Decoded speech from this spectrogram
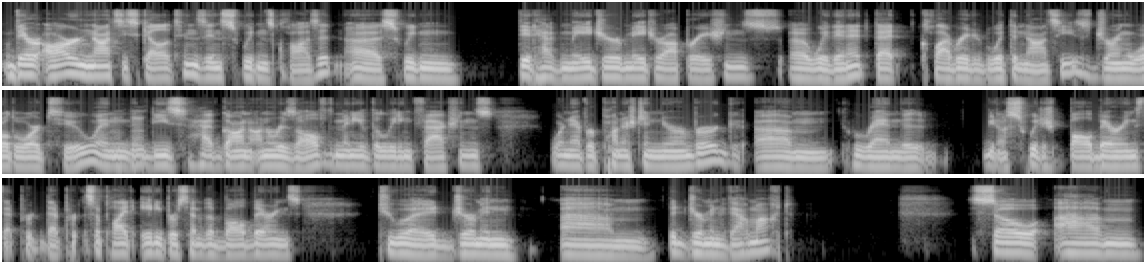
There are Nazi skeletons in Sweden's closet. Uh, Sweden did have major, major operations uh, within it that collaborated with the Nazis during World War II, and these have gone unresolved. Many of the leading factions were never punished in Nuremberg, um, who ran the you know Swedish ball bearings that that supplied 80% of the ball bearings to a German um, the German Wehrmacht. So um,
